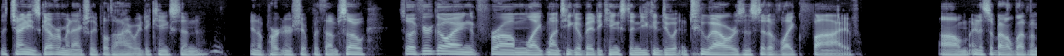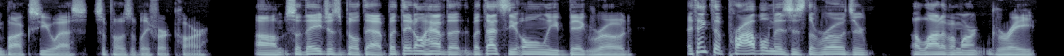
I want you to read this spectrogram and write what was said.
the Chinese government actually built a highway to Kingston in a partnership with them. So so if you're going from like Montego Bay to Kingston, you can do it in two hours instead of like five. Um, and it's about 11 bucks US supposedly for a car. Um, so they just built that, but they don't have the, but that's the only big road. I think the problem is, is the roads are, a lot of them aren't great.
